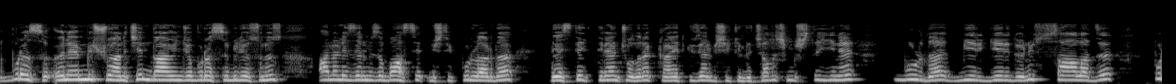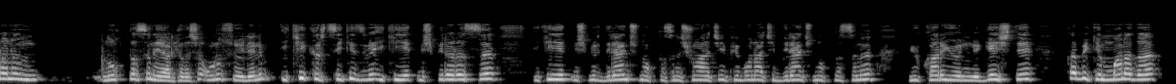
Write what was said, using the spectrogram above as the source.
Burası önemli şu an için. Daha önce burası biliyorsunuz analizlerimizde bahsetmiştik. Buralarda destek direnç olarak gayet güzel bir şekilde çalışmıştı. Yine burada bir geri dönüş sağladı. Buranın noktası ne arkadaşlar? Onu söyleyelim. 2.48 ve 2.71 arası 2.71 direnç noktasını şu an için Fibonacci direnç noktasını yukarı yönlü geçti. Tabii ki mana da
